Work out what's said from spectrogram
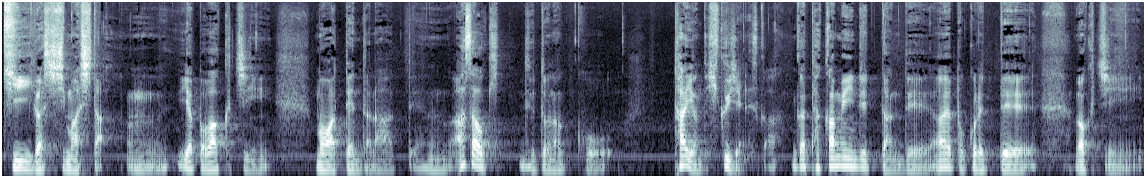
気がしました、うん、やっぱワクチン回ってんだなって、うん、朝起きるとなんかこう体温って低いじゃないですか。が高めに出てたんであやっぱこれってワクチン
